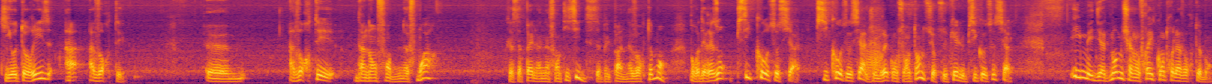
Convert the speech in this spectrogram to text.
qui autorise à avorter. Euh, avorter d'un enfant de 9 mois, ça s'appelle un infanticide, ça s'appelle pas un avortement, pour des raisons psychosociales. Psychosociales, j'aimerais qu'on s'entende sur ce qu'est le psychosocial. Immédiatement, Michel Onfray est contre l'avortement.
